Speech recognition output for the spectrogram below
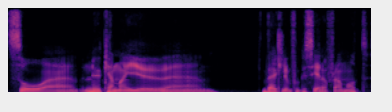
Så eh, nu kan man ju eh, verkligen fokusera framåt.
